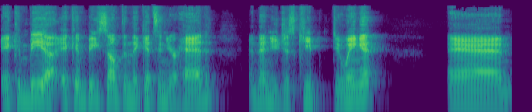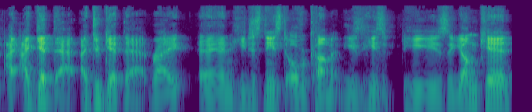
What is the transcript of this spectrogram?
it can be a it can be something that gets in your head, and then you just keep doing it. And I, I get that. I do get that, right? And he just needs to overcome it. He's he's he's a young kid.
